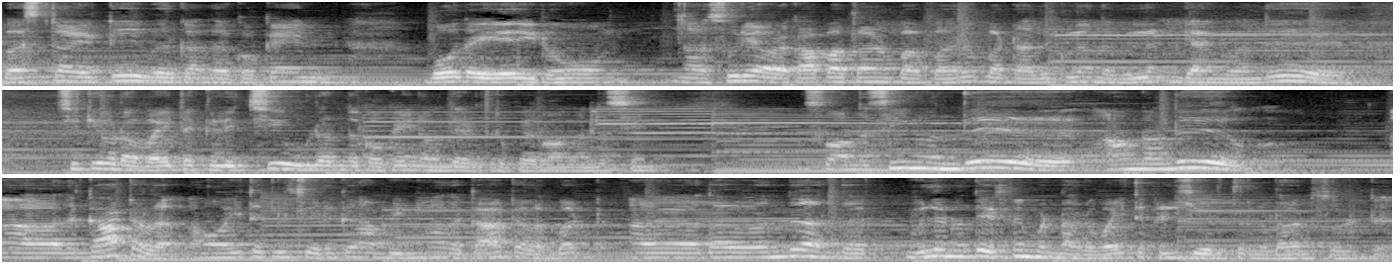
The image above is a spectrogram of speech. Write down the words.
பஸ்ட் ஆகிட்டு இவருக்கு அந்த கொக்கைன் போதை ஏறிடும். சூர்யா அவரை காப்பாற்றலான்னு பார்ப்பாரு. பட் அதுக்குள்ளே அந்த வில்லன் கேங் வந்து சிட்டியோட வயிற்றை கிழித்து உள்ளே இருந்த கொக்கைனை வந்து எடுத்துகிட்டு போயிடுவாங்க அந்த சீன் ஸோ அந்த சீன் வந்து அவங்க வந்து அதை காட்டலை. அவன் வயிற்றை கிழிச்சு எடுக்கிறான் அப்படின்னா அதை காட்டலை. பட் அதை வந்து அந்த வில்லன் வந்து எக்ஸ்பிளைன் பண்ணார். வயிற்றை கிழிச்சு எடுத்துருக்கடான்னு சொல்லிட்டு.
